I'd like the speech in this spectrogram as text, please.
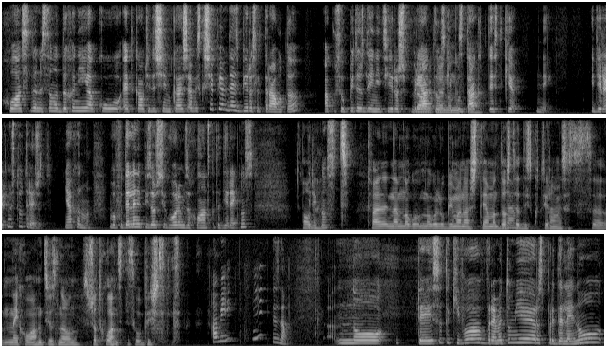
холандците да не са надъхани, ако е така отидеш и им кажеш, абе искаш ли пием днес бира след работа, ако се опиташ да инициираш приятелски не контакт, те са такива, не. И директно ще отрежат. Няма В отделен епизод ще си говорим за холандската директност. О, да. Това е една много, много любима наша тема. Доста Да. дискутираме с, а, не холандци основно, защото холандците се обиждат. Ами, ми, не знам. Но те са такива, времето ми е разпределено,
